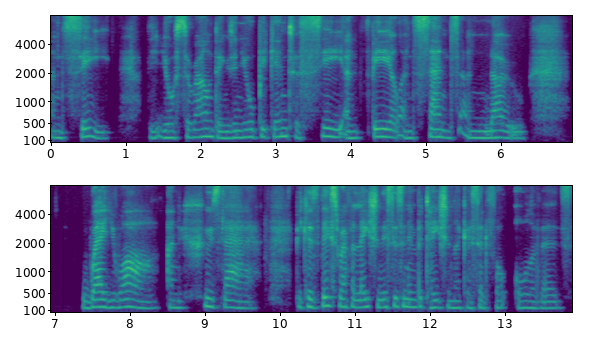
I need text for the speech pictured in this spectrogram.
and see your surroundings and you'll begin to see and feel and sense and know where you are and who's there. Because this revelation, this is an invitation, like I said, for all of us.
